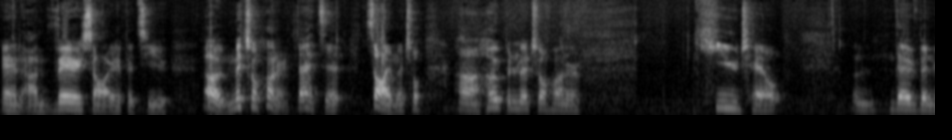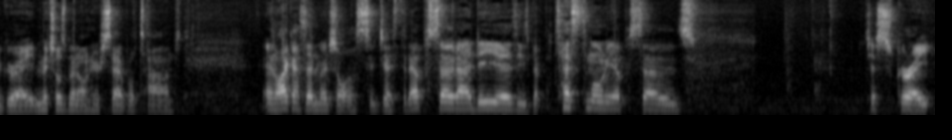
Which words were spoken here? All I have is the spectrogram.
and I'm very sorry if it's you. Oh, Mitchell Hunter. That's it. Sorry, Mitchell. Uh, Hope and Mitchell Hunter. Huge help. They've been great. Mitchell's been on here several times. And like I said, Mitchell has suggested episode ideas. He's been on testimony episodes. Just great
